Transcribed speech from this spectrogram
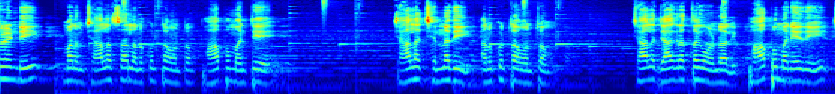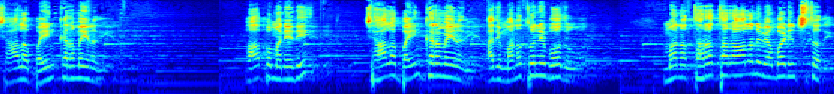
చూడండి మనం చాలాసార్లు అనుకుంటా ఉంటాం పాపం అంటే చాలా చిన్నది అనుకుంటా ఉంటాం. చాలా జాగ్రత్తగా ఉండాలి. పాపం అనేది చాలా భయంకరమైనది. పాపం అనేది చాలా భయంకరమైనది. అది మనతోనే పోదు. మన తరతరాలను వెంబడించుతుంది.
